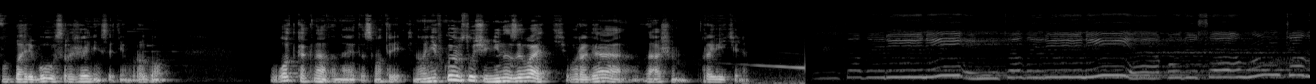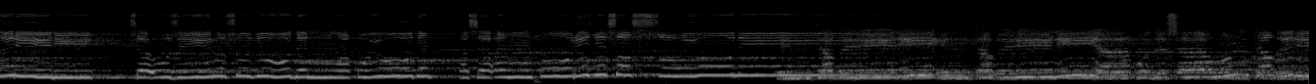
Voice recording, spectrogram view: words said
в борьбу, в сражении с этим врагом. Вот как надо на это смотреть. Но ни в коем случае не называть врага нашим правителем. انتظريني انتظريني يا قدس وانتظريني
